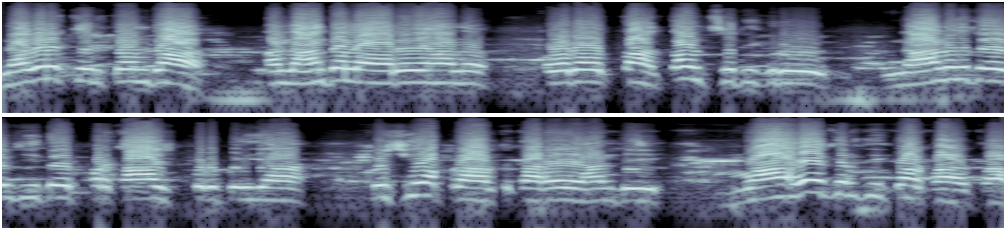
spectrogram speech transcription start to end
ਨਗਰ ਕੀਰਤਨ ਦਾ ਆਨੰਦ ਲੈ ਰਹੇ ਹਨ। ਔਰ ਧੰਨ ਧੰਨ ਸ੍ਰੀ ਗੁਰੂ ਨਾਨਕ ਦੇਵ ਜੀ ਦੇ ਪ੍ਰਕਾਸ਼ ਪੁਰਬ ਦੀਆਂ ਖੁਸ਼ੀਆਂ ਪ੍ਰਾਪਤ ਕਰ ਰਹੇ ਹਨ ਜੀ। ਵਾਹਿਗੁਰੂ ਜੀ ਕਾ ਖਾਲਸਾ।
